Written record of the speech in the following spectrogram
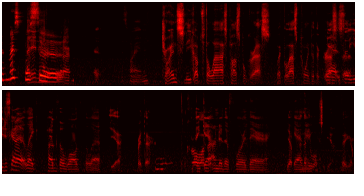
How am I I supposed didn't have to? good It's fine. Try and sneak up to the last possible grass, like the last point of the grass Yeah, is so at. you just gotta like hug the wall to the left. Yeah, right there. And crawl Like, get under. under the floor there. Yep, yeah, and then there he you won't go. see you. There you go.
